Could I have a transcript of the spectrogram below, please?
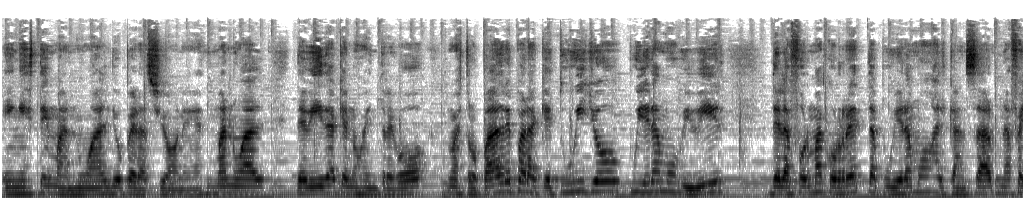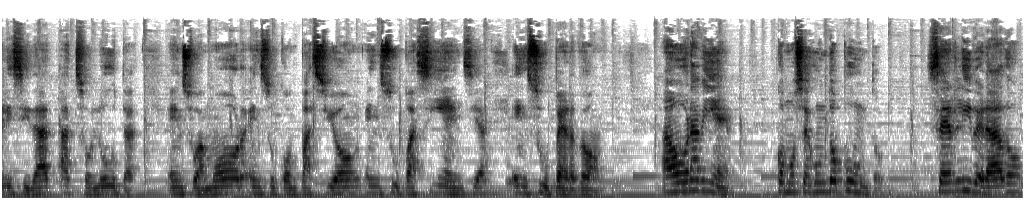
en este manual de operaciones. Es un manual de vida que nos entregó nuestro Padre para que tú y yo pudiéramos vivir de la forma correcta, pudiéramos alcanzar una felicidad absoluta en su amor, en su compasión, en su paciencia, en su perdón. Ahora bien, como segundo punto, ser liberado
